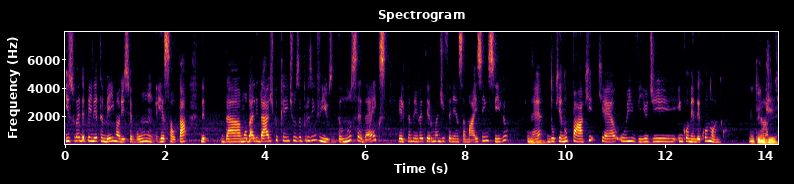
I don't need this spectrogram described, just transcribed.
Isso vai depender também, Maurício, é bom ressaltar, de, da modalidade que o cliente usa para os envios. Então, no SEDEX, ele também vai ter uma diferença mais sensível uhum. né, do que no PAC, que é o envio de encomenda econômico. Entendi. Tá?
